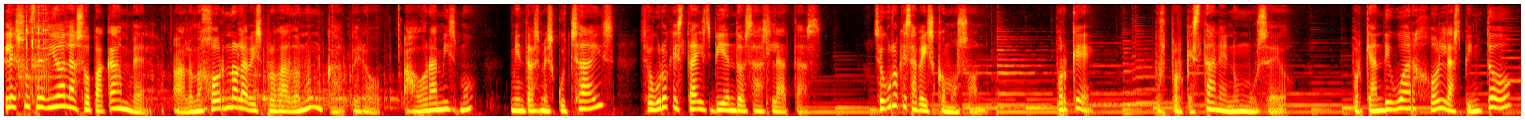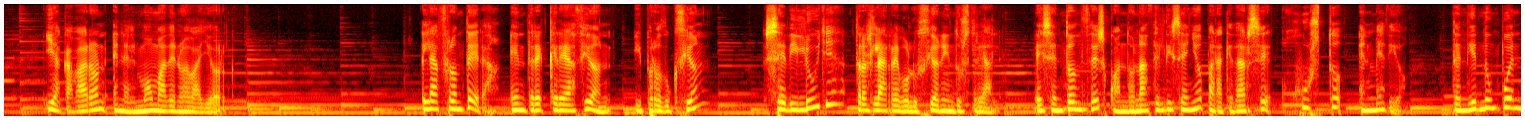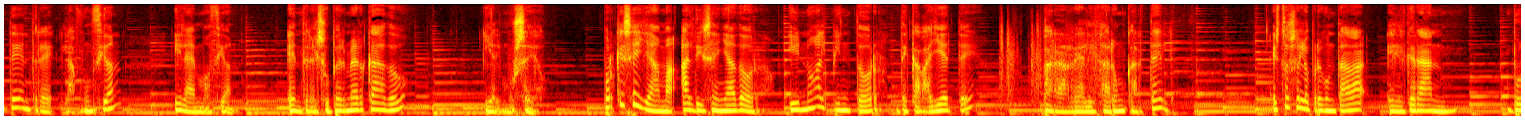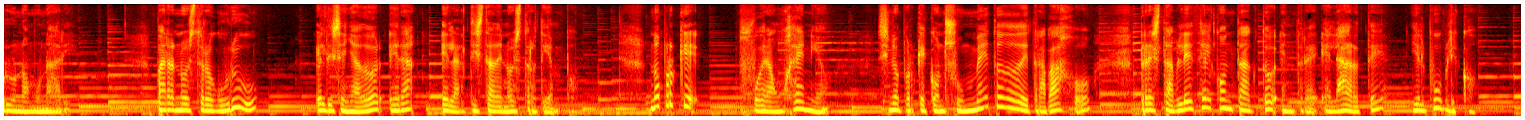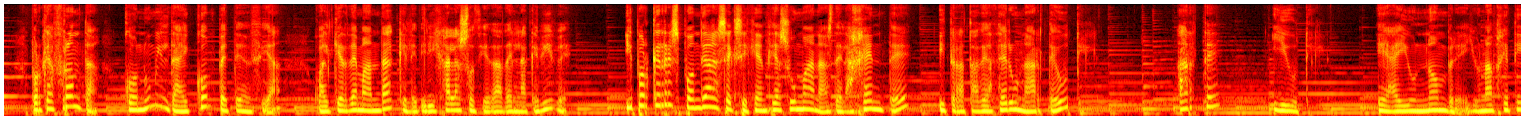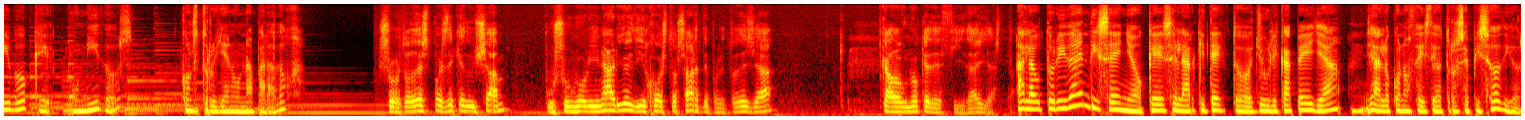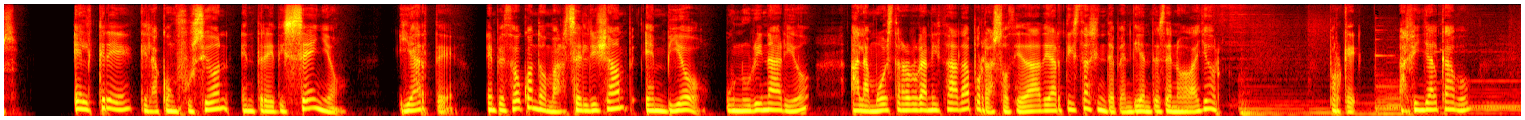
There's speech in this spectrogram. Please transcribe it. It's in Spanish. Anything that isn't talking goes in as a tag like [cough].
Le sucedió a la sopa Campbell. A lo mejor no la habéis probado nunca, pero ahora mismo, mientras me escucháis, seguro que estáis viendo esas latas. Seguro que sabéis cómo son. ¿Por qué? Pues porque están en un museo. Porque Andy Warhol las pintó y acabaron en el MoMA de Nueva York. La frontera entre creación y producción se diluye tras la revolución industrial. Es entonces cuando nace el diseño para quedarse justo en medio, tendiendo un puente entre la función y la emoción, entre el supermercado y el museo. ¿Por qué se llama al diseñador y no al pintor de caballete para realizar un cartel? Esto se lo preguntaba el gran Bruno Munari. Para nuestro gurú, el diseñador era el artista de nuestro tiempo. No porque fuera un genio, sino porque con su método de trabajo restablece el contacto entre el arte y el público, porque afronta con humildad y competencia cualquier demanda que le dirija a la sociedad en la que vive, y porque responde a las exigencias humanas de la gente y trata de hacer un arte útil. Arte y útil. Y hay un nombre y un adjetivo que, unidos, construyen una paradoja. Sobre todo después de que Duchamp puso un urinario y dijo esto es arte, porque entonces ya cada uno que decida y ya está. A la autoridad en diseño, que es el arquitecto Juli Capella, ya lo conocéis de otros episodios. Él cree que la confusión entre diseño y arte empezó cuando Marcel Duchamp envió un urinario a la muestra organizada por la Sociedad de Artistas Independientes de Nueva York. Porque, al fin y al cabo,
